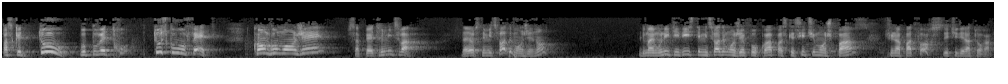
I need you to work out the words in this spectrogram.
Parce que tout, vous pouvez tout ce que vous faites, quand vous mangez, ça peut être une mitzvah. D'ailleurs, c'est une mitzvah de manger, non? Les Maïmonides, ils disent, c'est une histoire de manger. Pourquoi? Parce que si tu manges pas, tu n'as pas de force d'étudier la Torah.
